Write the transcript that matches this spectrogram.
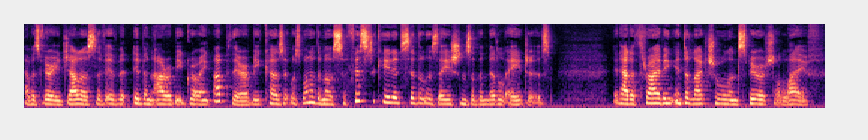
I was very jealous of Ibn Arabi growing up there because it was one of the most sophisticated civilizations of the Middle Ages. It had a thriving intellectual and spiritual life.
